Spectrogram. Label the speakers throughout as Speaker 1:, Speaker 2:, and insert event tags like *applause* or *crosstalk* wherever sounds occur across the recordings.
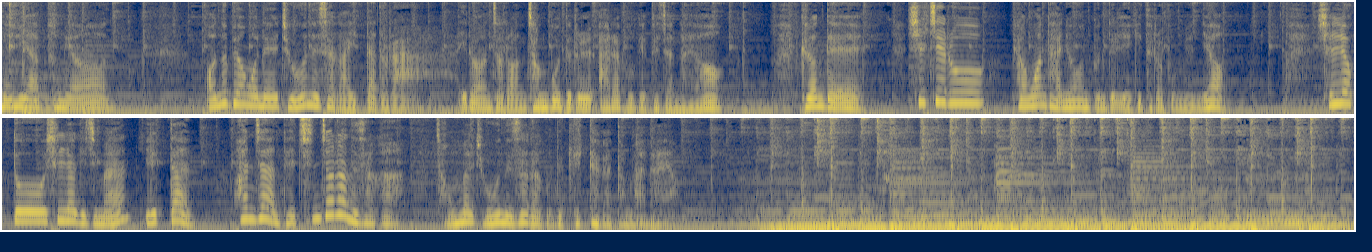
Speaker 1: 몸이 아프면 어느 병원에 좋은 의사가 있다더라. 이런저런 정보들을 알아보게 되잖아요. 그런데 실제로 병원 다녀온 분들 얘기 들어보면요. 실력도 실력이지만 일단 환자한테 친절한 의사가 정말 좋은 의사라고 느낄 때가 더 많아요.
